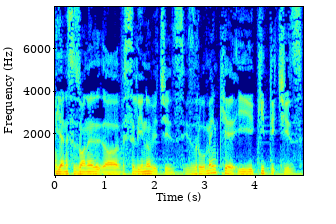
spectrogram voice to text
jedne sezone o, Veselinović iz, iz Rumenke i Kitić iz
